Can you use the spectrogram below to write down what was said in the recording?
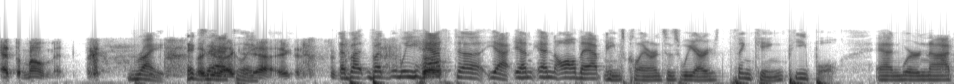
at the moment. Right. Like, Exactly. yeah. Uh, But but we So- have to yeah, and and all that means Clarence is we are thinking people, and we're not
